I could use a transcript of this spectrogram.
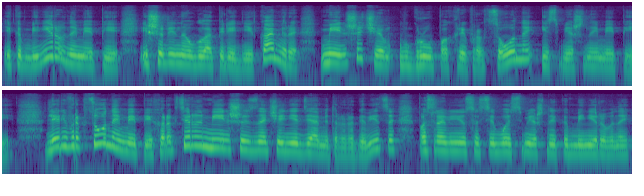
и комбинированной миопией и ширина угла передней камеры меньше, чем в группах рефракционной и смешанной миопии. Для рефракционной миопии характерно меньшее значение диаметра роговицы по сравнению с осевой смешанной и комбинированной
